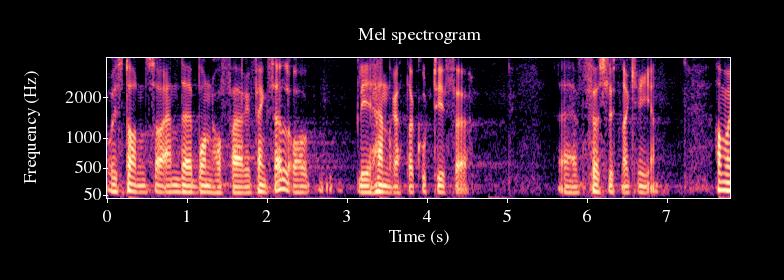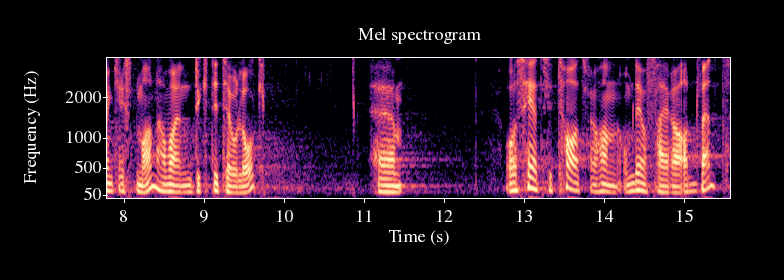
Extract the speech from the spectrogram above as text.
og I stedet så ender Bonhoeffer i fengsel og blir henrettet kort tid før, eh, før slutten av krigen. Han var en kristen mann, han var en dyktig teolog. Og Vi har et sitat fra han om det å feire advent,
